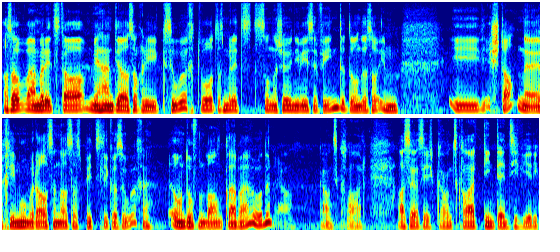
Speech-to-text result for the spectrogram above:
Also wenn wir jetzt da, wir haben ja so ein bisschen gesucht, wo dass wir jetzt so eine schöne Wiese finden und so im Stadtnähe muss man also, ein bisschen suchen. Und auf dem Land glaube ich auch, oder? Ja, ganz klar. Also es ist ganz klar, die Intensivierung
